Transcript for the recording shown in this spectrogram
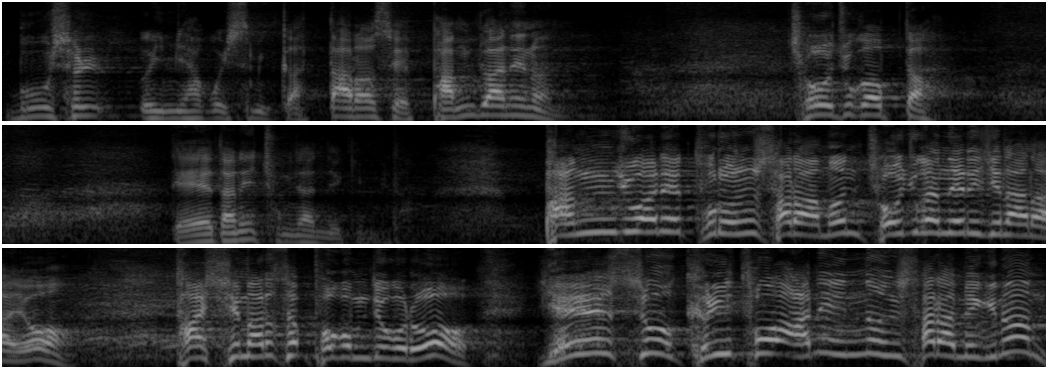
무엇을 의미하고 있습니까? 따라서 방주 안에는 저주가 없다. 대단히 중요한 얘기입니다. 방주 안에 들어온 사람은 저주가 내리진 않아요. 다시 말해서 복음적으로 예수 그리스도 안에 있는 사람에게는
